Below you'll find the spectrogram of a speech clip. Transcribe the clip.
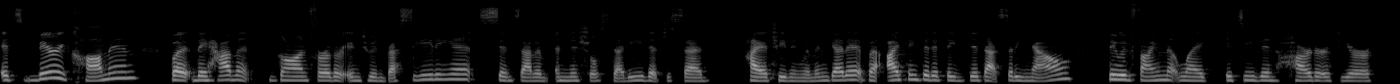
it's very common but they haven't gone further into investigating it since that initial study that just said high achieving women get it. But i think that if they did that study now they would find that like it's even harder if you're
